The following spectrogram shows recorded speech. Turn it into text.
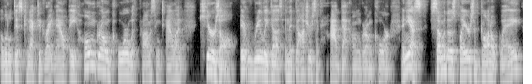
a little disconnected right now. A homegrown core with promising talent cures all. It really does. And the Dodgers have had that homegrown core. And yes, some of those players have gone away,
